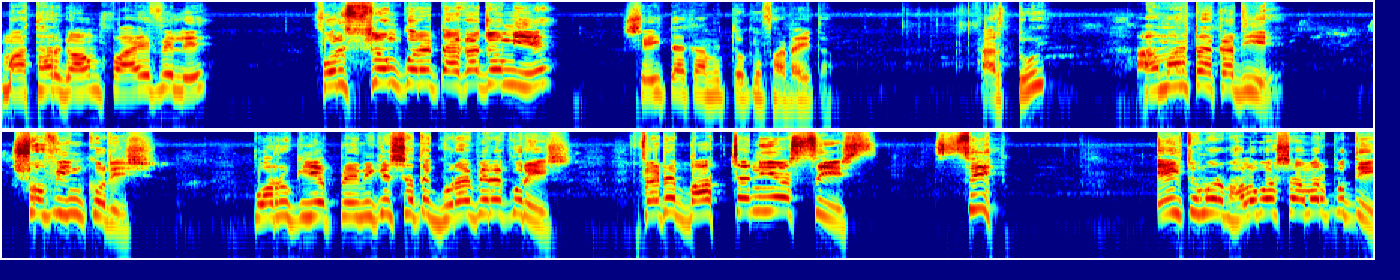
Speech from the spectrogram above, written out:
মাথার গাম পায়ে ফেলে পরিশ্রম করে টাকা জমিয়ে সেই টাকা আমি তোকে ফাটাইতাম। আর তুই? আমার টাকা দিয়ে শপিং করিস, পরকীয়া প্রেমিকের সাথে ঘোরাফেরা করিস, ফ্ল্যাটে বাচ্চা নিয়ে আসছিস। সি এই তোমার ভালোবাসা আমার প্রতি,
